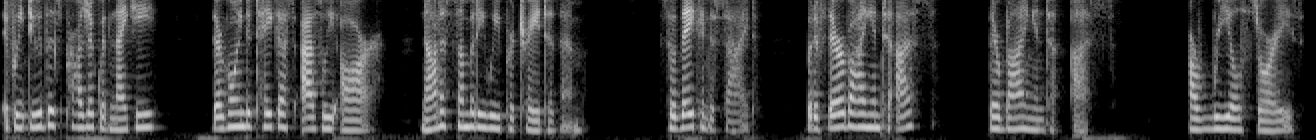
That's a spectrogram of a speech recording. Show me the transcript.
If we do this project with Nike, they're going to take us as we are, not as somebody we portrayed to them. So they can decide. But if they're buying into us, they're buying into us. Our real stories,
